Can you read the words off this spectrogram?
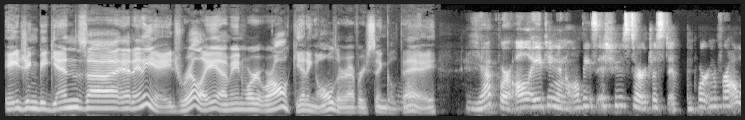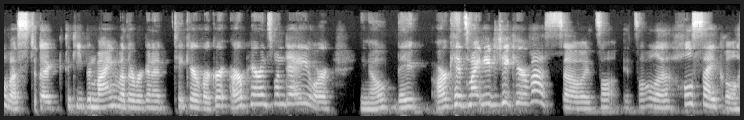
aging begins uh, at any age, really. I mean, we're, we're all getting older every single day. Yep, we're all aging, and all these issues are just important for all of us to, to keep in mind whether we're going to take care of our our parents one day or you know they our kids might need to take care of us. So it's all it's all a whole cycle.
